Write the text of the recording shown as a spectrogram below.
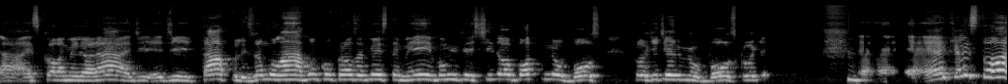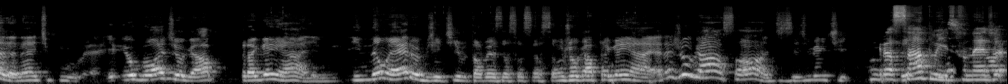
a, a escola melhorar de, de Itápolis? Vamos lá, vamos comprar os aviões também, vamos investir, eu boto no meu bolso, coloquei dinheiro no meu bolso, coloquei. É, é, é aquela história, né? Tipo, eu, eu gosto de jogar para ganhar. E, não era o objetivo, talvez, da associação jogar para ganhar, era jogar só, de se divertir. Engraçado isso, né? Já,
